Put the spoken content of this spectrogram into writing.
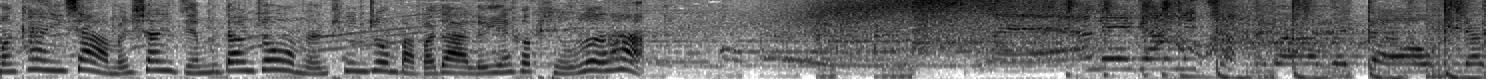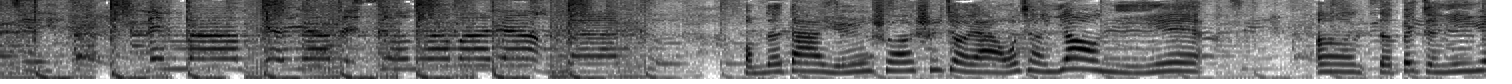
们看一下我们上期节目当中我们听众宝宝的留言和评论哈。我们的大圆圆说：“十九呀，我想要你，嗯的背景音乐。”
